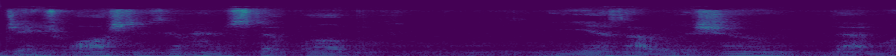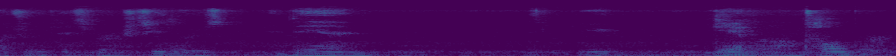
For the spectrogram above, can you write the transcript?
James Washington is going to have to step up. He has not really shown that much with the Pittsburgh Steelers. And then you gamble on Tolbert,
